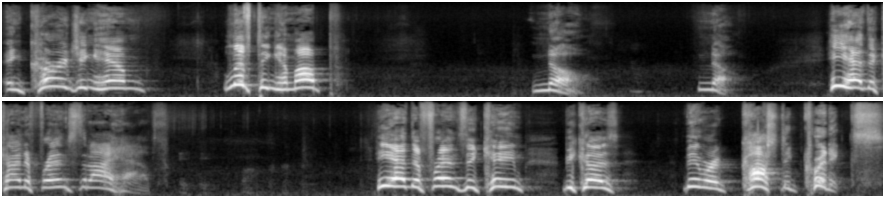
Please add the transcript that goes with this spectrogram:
encouraging him, lifting him up no. No. He had the kind of friends that I have. He had the friends that came because they were caustic critics.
